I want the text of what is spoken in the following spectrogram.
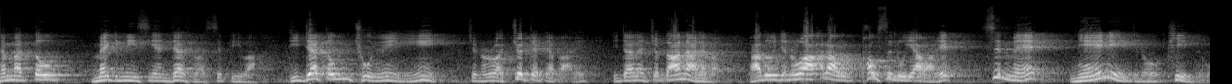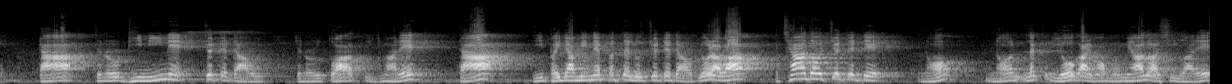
နံပါတ်3မက်ဂနီဆီယမ်ဓာတ်ဆိုတာစစ်ပေးပါဒီဓာတ်သုံးချိုရင်းရင်ကျွန်တော်တို့ကကြွတ်တက်တတ်ပါတယ်ဒီတိုင်းလည်းကြွတ်သားနာတတ်ပါဒါဆိုကျွန်တော်ကအဲ့ဒါကိုဖောက်စစ်လို့ရပါတယ်စစ်မဲ့နည်းနေကျွန်တော်ဖြည့်မယ်ပေါ့ဒါကျွန်တော်တို့ဒီနည်းနဲ့ကြွတ်တက်တာကိုကျွန်တော်တို့သွားကြည့်ကြပါတယ်ဒါက ဒီဗိုက်တာမင်နဲ့ပတ်သက်လို့ကြွက်တက်တာကိုပြောတာပါအခြားသောကြွက်တက်တဲ့နော်နော်လက်ယောဂါတွေပေါင်းများစွာရှိပါတယ်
